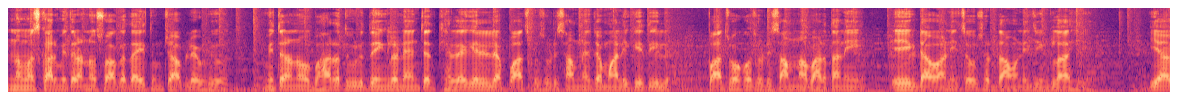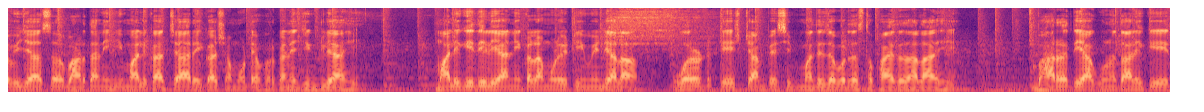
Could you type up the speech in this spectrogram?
नमस्कार मित्रांनो स्वागत आहे तुमच्या आपल्या व्हिडिओत. मित्रांनो भारत विरुद्ध इंग्लंड यांच्यात खेळल्या गेलेल्या पाच कसोटी सामन्यांच्या मालिकेतील पाचवा कसोटी सामना भारताने एक डाव आणि चौसष्ट डावाने जिंकला आहे. या विजयासह भारताने ही मालिका चार एक अशा मोठ्या फरकाने जिंकली आहे. मालिकेतील या निकालामुळे टीम इंडियाला वर्ल्ड टेस्ट चॅम्पियनशिपमध्ये जबरदस्त फायदा झाला आहे. भारत या गुणतालिकेत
